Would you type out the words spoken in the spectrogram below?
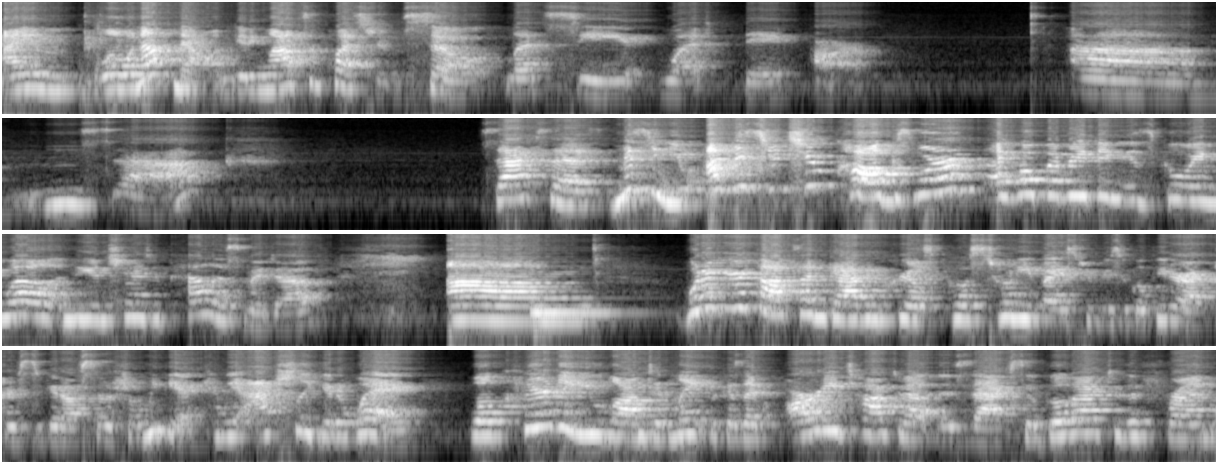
I am blowing up now. I'm getting lots of questions. So let's see what they are. Um, Zach. Zach says, missing you. I miss you too, Cogsworth. I hope everything is going well in the Enchanted Palace, my dove. Um, what are your thoughts on Gavin Creel's post-Tony advice for musical theater actors to get off social media? Can we actually get away? Well, clearly you logged in late because I've already talked about this, Zach, so go back to the front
